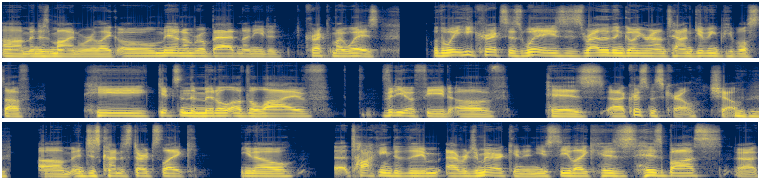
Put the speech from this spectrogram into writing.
um in his mind where like oh man i'm real bad and i need to correct my ways well the way he corrects his ways is rather than going around town giving people stuff he gets in the middle of the live video feed of his uh, Christmas Carol show, Mhm. um, and just kind of starts like, you know, uh, talking to the average American, and you see like his his boss, uh,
